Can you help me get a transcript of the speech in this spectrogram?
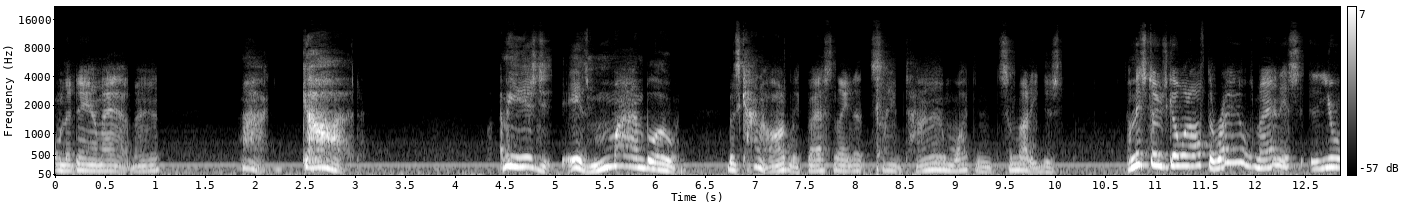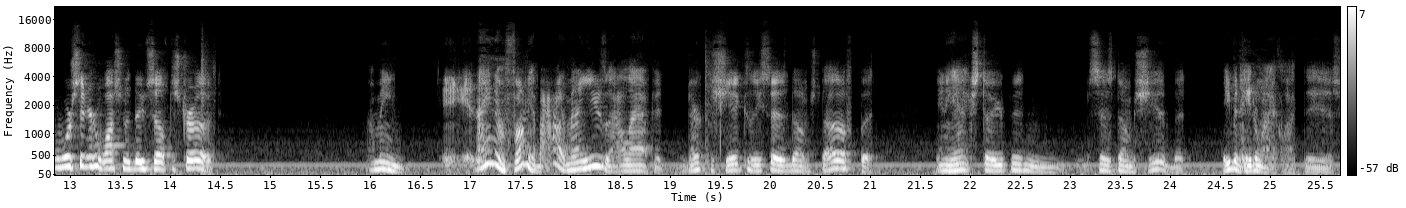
on the damn app, man. My God. I mean, it's just, it's mind blowing, but it's kind of oddly fascinating at the same time watching somebody just. I mean, this dude's going off the rails, man. It's you. We're sitting here watching the dude self destruct. I mean, it, ain't no funny about it, man. Usually I laugh at Durkee shit because he says dumb stuff, but and he acts stupid and says dumb shit. But even he don't act like this.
